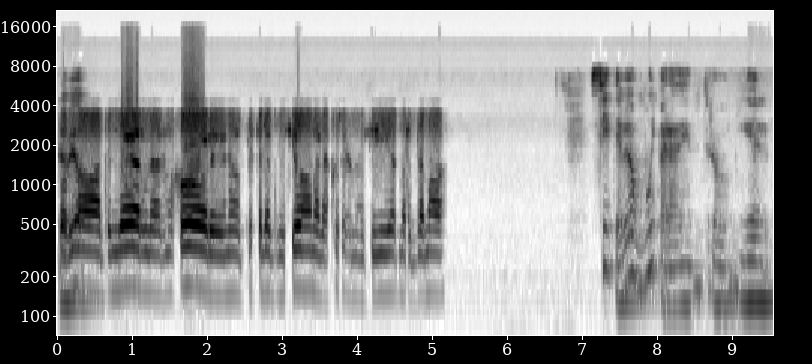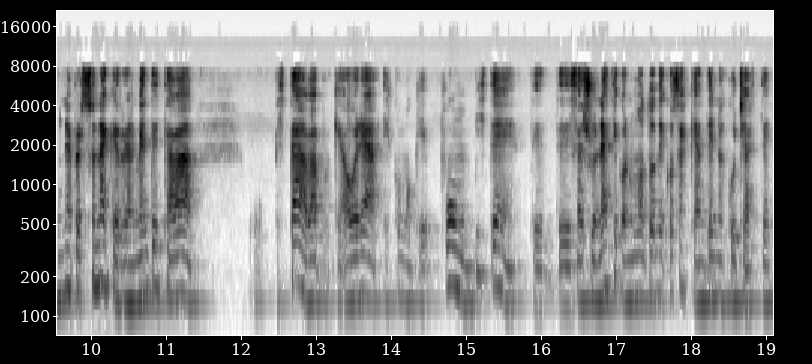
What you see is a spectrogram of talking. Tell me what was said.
Por no atenderla, a lo mejor, eh, no prestarle atención a las cosas que me decía, me reclamaba. sí, te veo muy para adentro, Miguel. Una persona que realmente estaba, estaba, porque ahora es como que, ¡pum!, ¿viste? Te, te desayunaste con un montón de cosas que antes no escuchaste.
